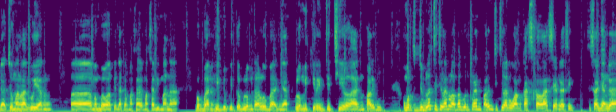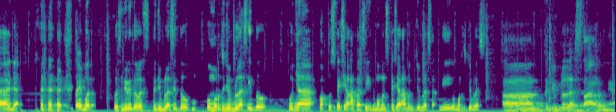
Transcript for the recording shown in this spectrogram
gak cuma lagu yang uh, membawa kita ke masa-masa di mana beban hidup itu belum terlalu banyak belum mikirin cicilan paling umur 17 cicilan lo apa good friend paling cicilan uang kas kelas ya nggak sih sisanya nggak ada tapi buat lu sendiri tuh lu 17 itu umur 17 itu punya waktu spesial apa sih? Momen spesial apa 17 di umur 17? Uh, 17 tahun ya.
